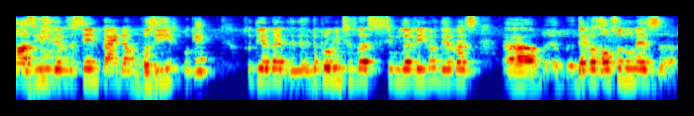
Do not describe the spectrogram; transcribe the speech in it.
qazi there was a same kind of wazir okay So there were the provinces was similarly, you know, there was uh, that was also known as uh,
